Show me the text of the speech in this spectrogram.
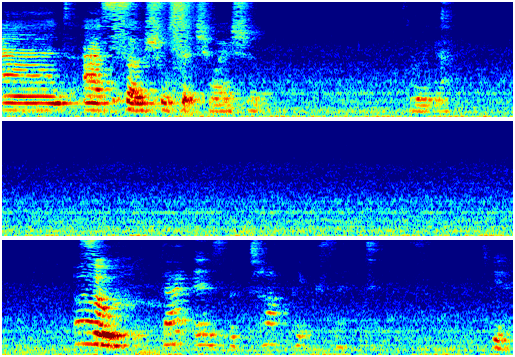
and our social situation. There we go. So that is a topic sentence.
